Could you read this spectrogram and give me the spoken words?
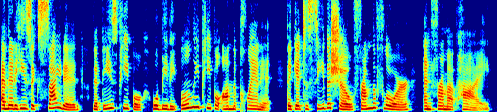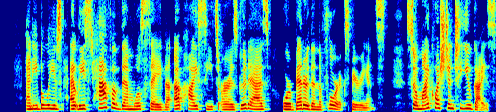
and that he's excited that these people will be the only people on the planet that get to see the show from the floor and from up high. And he believes at least half of them will say the up high seats are as good as or better than the floor experience. So, my question to you guys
